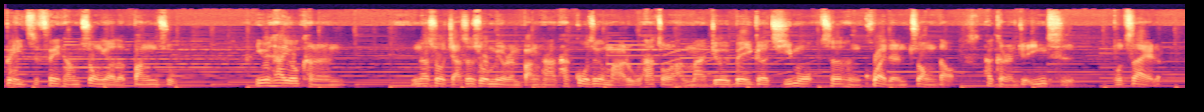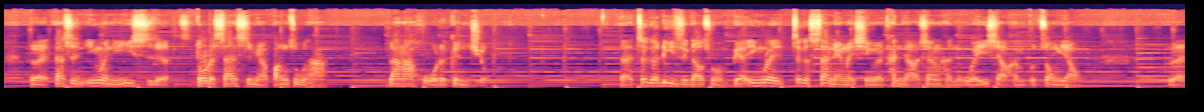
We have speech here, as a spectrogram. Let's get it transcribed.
辈子非常重要的帮助，因为他有可能那时候假设说没有人帮他，他过这个马路，他走得很慢，就会被一个骑摩托车很快的人撞到，他可能就因此不在了，对。但是因为你一时的多了三十秒帮助他，让他活得更久。对这个例子告诉我们，不要因为这个善良的行为看起来好像很微小、很不重要，对，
